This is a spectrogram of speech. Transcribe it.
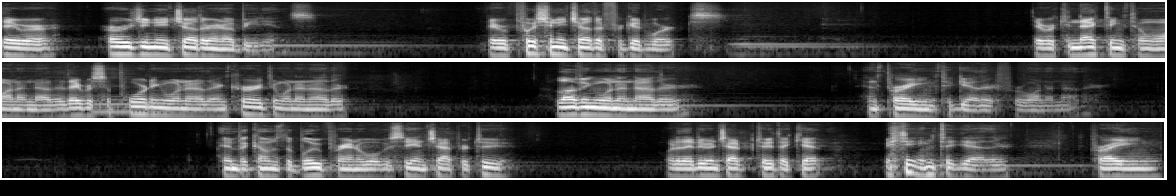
They were urging each other in obedience. They were pushing each other for good works. They were connecting to one another. They were supporting one another, encouraging one another, loving one another, and praying together for one another. And becomes the blueprint of what we see in chapter 2. What do they do in chapter 2? They kept meeting together, praying,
